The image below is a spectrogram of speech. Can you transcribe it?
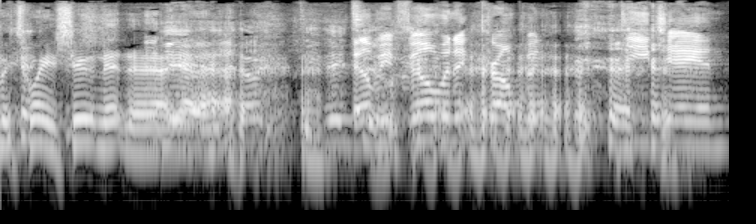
between shooting it, and, uh, Yeah, you know, DJ He'll be filming it, krumping, DJing.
